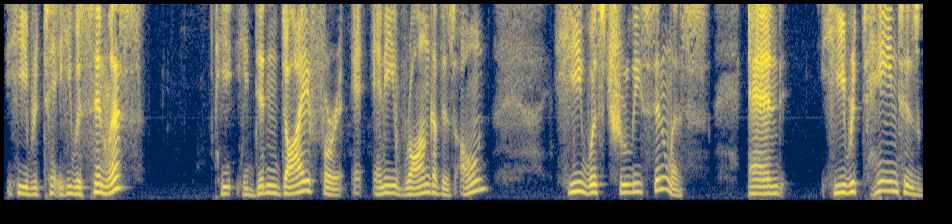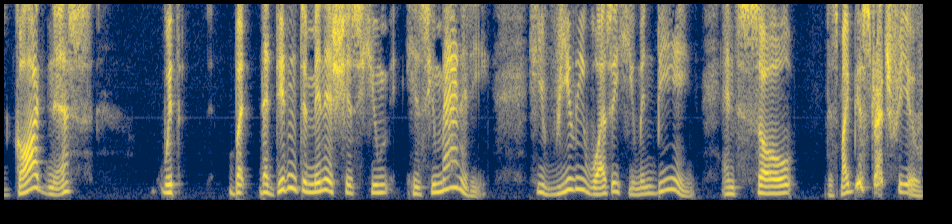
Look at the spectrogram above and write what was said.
he reta- he was sinless. He, he didn't die for any wrong of his own. He was truly sinless and he retained his godness with, but that didn't diminish his hum, his humanity. He really was a human being. And so this might be a stretch for you,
